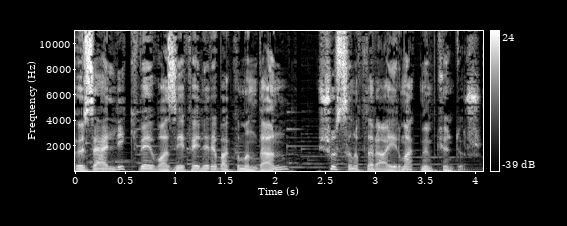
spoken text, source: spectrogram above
özellik ve vazifeleri bakımından şu sınıflara ayırmak mümkündür.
